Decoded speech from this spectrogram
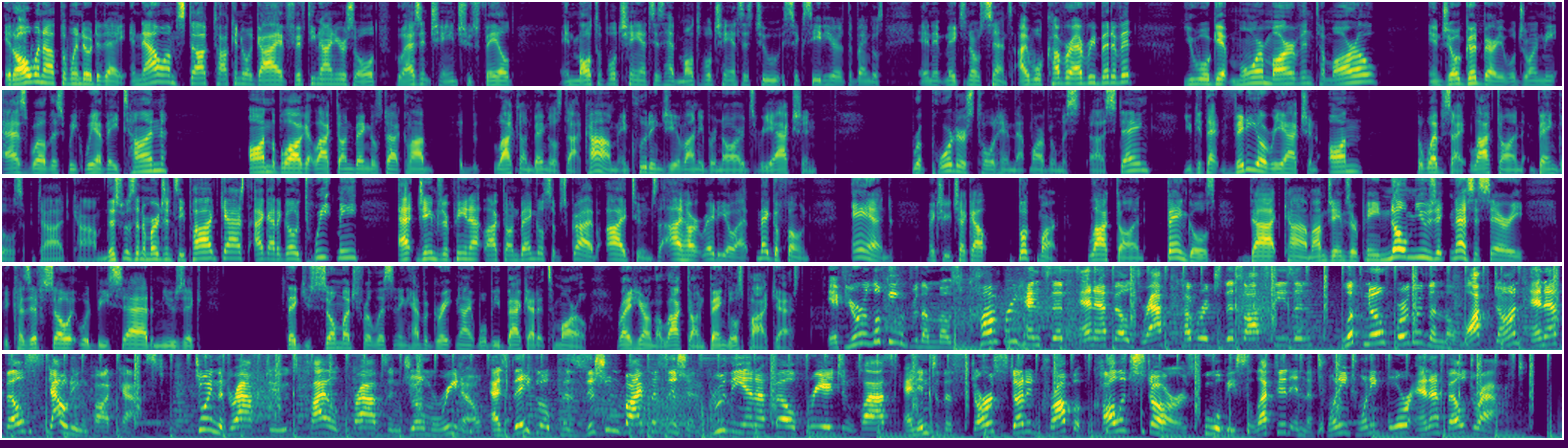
It all went out the window today. And now I'm stuck talking to a guy at 59 years old who hasn't changed, who's failed in multiple chances, had multiple chances to succeed here at the Bengals, and it makes no sense. I will cover every bit of it. You will get more Marvin tomorrow, and Joe Goodberry will join me as well this week. We have a ton on the blog at lockedonbengals.com, lockedonbengals.com including Giovani Bernard's reaction. Reporters told him that Marvin was uh, staying. You get that video reaction on the website, lockedonbengals.com. This was an emergency podcast. I got to go. Tweet me at James Rapien at Locked On Bengals. Subscribe, iTunes, the iHeartRadio app, Megaphone, and make sure you check out bookmark lockedonbengals.com. I'm James Rapien. No music necessary because if so, it would be sad music. Thank you so much for listening. Have a great night. We'll be back at it tomorrow, right here on the Locked On Bengals podcast. If you're looking for the most comprehensive NFL draft coverage this offseason, look no further than the Locked On NFL Scouting Podcast. Join the draft dudes, Kyle Crabbs and Joe Marino, as they go position by position through the NFL free agent class and into the star studded crop of college stars who will be selected in the 2024 NFL Draft.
